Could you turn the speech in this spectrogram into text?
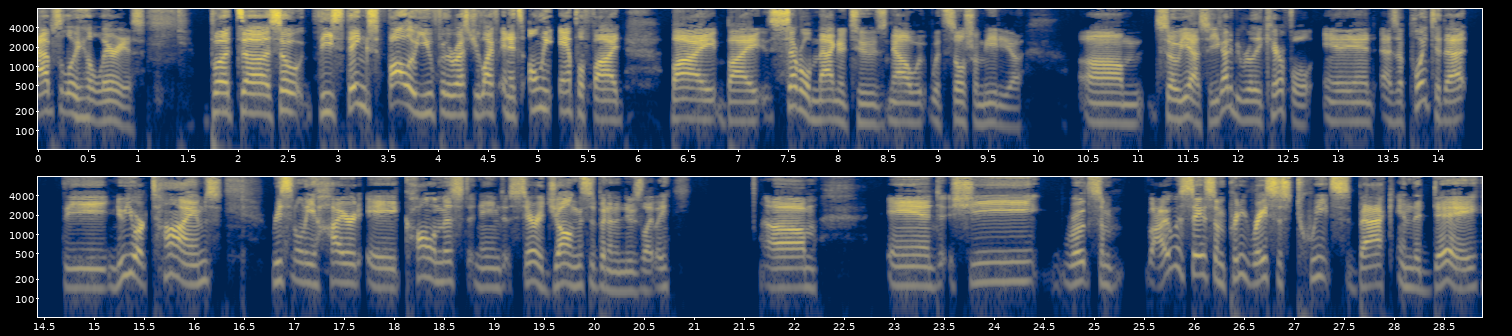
absolutely hilarious. But uh, so these things follow you for the rest of your life, and it's only amplified by by several magnitudes now with, with social media. Um, so yeah, so you got to be really careful. And as a point to that, the New York Times recently hired a columnist named Sarah Jeong. This has been in the news lately. Um, and she wrote some, I would say, some pretty racist tweets back in the day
